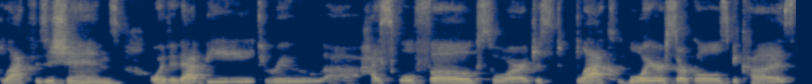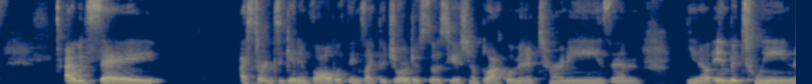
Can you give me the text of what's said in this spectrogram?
Black physicians, or whether that be through uh, high school folks or just Black lawyer circles, because I would say I started to get involved with things like the Georgia Association of Black Women Attorneys and you know, in between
